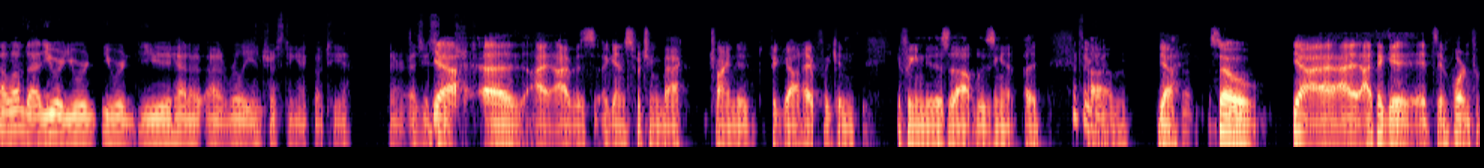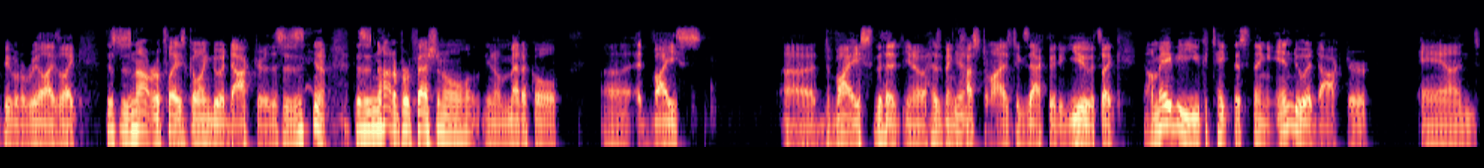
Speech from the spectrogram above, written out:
I love that. You were you were you were you had a, a really interesting echo to you there as you yeah uh, I I was again switching back trying to figure out if we can if we can do this without losing it. But okay. um, yeah, so yeah, I, I think it, it's important for people to realize like this does not replace going to a doctor. This is you know this is not a professional you know medical uh, advice uh, device that you know has been yeah. customized exactly to you. It's like now maybe you could take this thing into a doctor and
